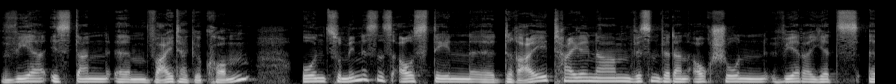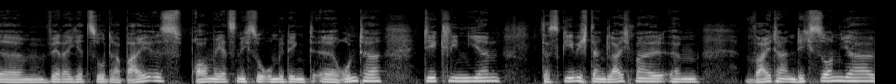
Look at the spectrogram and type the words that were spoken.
wer ist dann ähm, weitergekommen. Und zumindestens aus den äh, drei Teilnahmen wissen wir dann auch schon, wer da jetzt, äh, wer da jetzt so dabei ist. Brauchen wir jetzt nicht so unbedingt äh, runter deklinieren. Das gebe ich dann gleich mal ähm, weiter an dich, Sonja.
